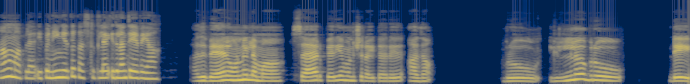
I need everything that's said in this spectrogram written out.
ஆமா மாப்பிள்ள இப்போ நீங்க இருக்க கஷ்டத்துல இதெல்லாம் தேவையா? அது வேற ஒண்ணும் இல்லம்மா. சார் பெரிய மனுஷர் ஆயிட்டாரு. அதான். ப்ரோ இல்ல ப்ரோ டேய்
